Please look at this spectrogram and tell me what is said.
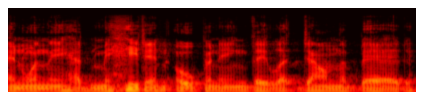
And when they had made an opening, they let down the bed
